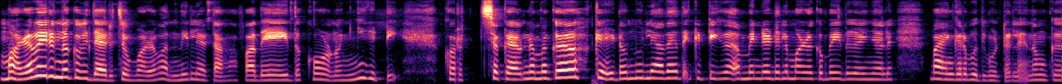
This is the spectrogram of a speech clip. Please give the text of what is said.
മഴ വരുന്നൊക്കെ വിചാരിച്ചു. മഴ വന്നില്ല കേട്ടോ അപ്പോൾ അതേ ഇതൊക്കെ ഉണങ്ങി കിട്ടി. കുറച്ചൊക്കെ നമുക്ക് കേടൊന്നുമില്ലാതെ കിട്ടി. അമ്മേന്റെ ഇടയിൽ മഴയൊക്കെ പെയ്ത് കഴിഞ്ഞാൽ ഭയങ്കര ബുദ്ധിമുട്ടല്ലേ? നമുക്ക്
